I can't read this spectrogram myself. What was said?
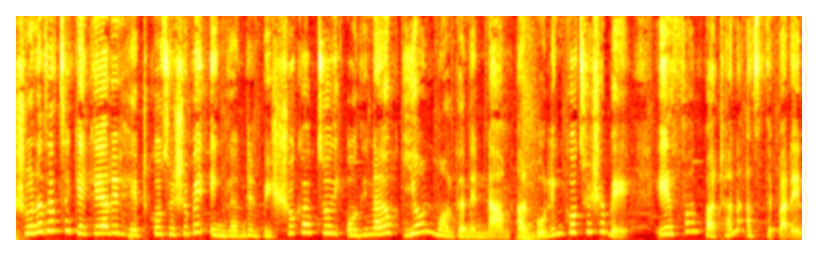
শোনা যাচ্ছে কেকেআর এর হেড কোচ হিসেবে ইংল্যান্ডের বিশ্বকাপ জয়ী অধিনায়ক ইয়ন মর্গানের নাম, আর বোলিং কোচ হিসেবে ইরফান পাঠান আসতে পারেন।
